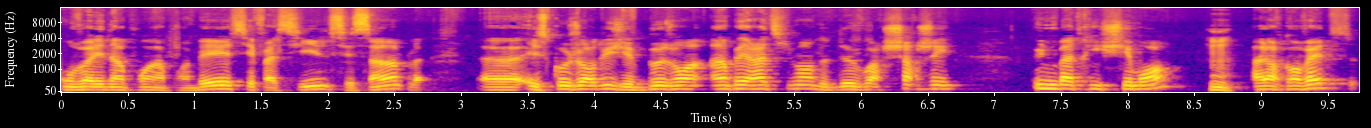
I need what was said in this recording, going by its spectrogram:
on va aller d'un point à un point B, c'est facile, c'est simple. Est-ce qu'aujourd'hui j'ai besoin impérativement de devoir charger une batterie chez moi, mm. alors qu'en fait,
